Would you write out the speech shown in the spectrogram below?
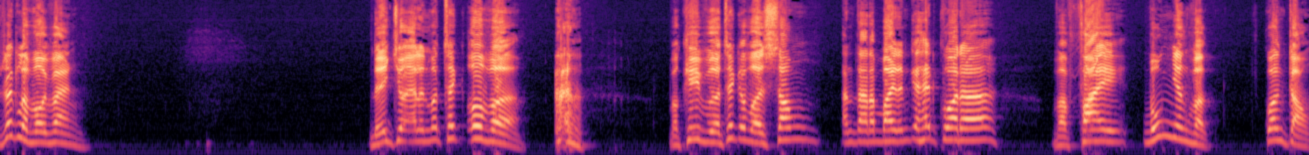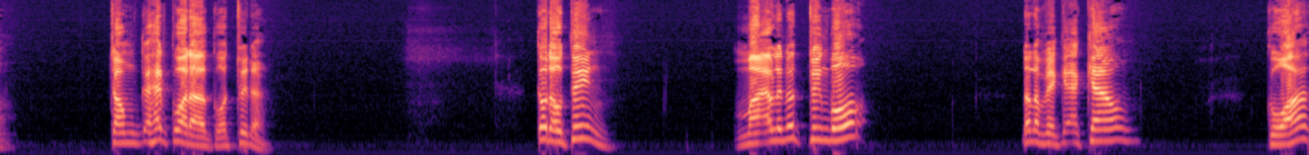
Rất là vội vàng để cho Elon Musk take over. và khi vừa take over xong, anh ta đã bay đến cái headquarter và file bốn nhân vật quan trọng trong cái headquarter của Twitter. Câu đầu tiên mà Elon Musk tuyên bố Đó là về cái account của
